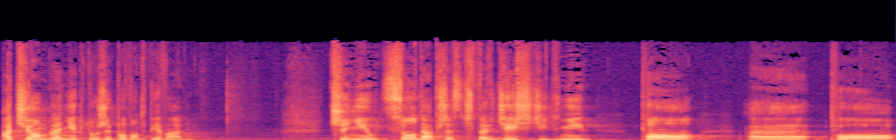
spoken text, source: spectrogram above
a ciągle niektórzy powątpiewali. Czynił cuda przez 40 dni po, e, po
